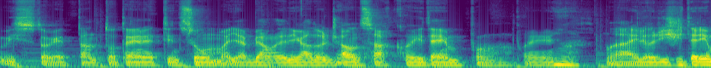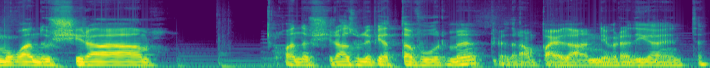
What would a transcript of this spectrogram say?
visto che tanto Tenet, insomma, gli abbiamo dedicato già un sacco di tempo. Poi dai, lo riciteremo quando uscirà quando uscirà sulle piattaforme, cioè tra un paio d'anni praticamente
